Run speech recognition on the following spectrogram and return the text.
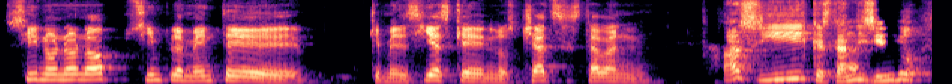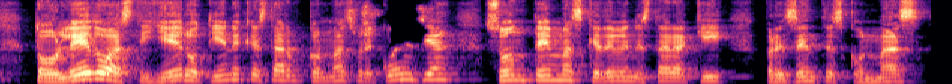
Sí, no, no, no, simplemente que me decías que en los chats estaban Ah, sí, que están diciendo Toledo Astillero tiene que estar con más frecuencia. Son temas que deben estar aquí presentes con más,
